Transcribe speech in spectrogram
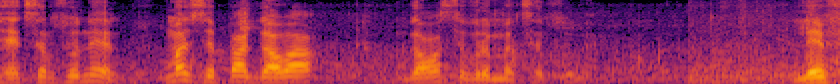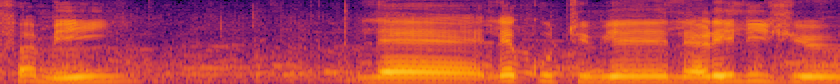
C'est exceptionnel. Moi, je ne sais pas Gawa. Gawa, c'est vraiment exceptionnel. Les familles, les, les coutumiers, les religieux,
